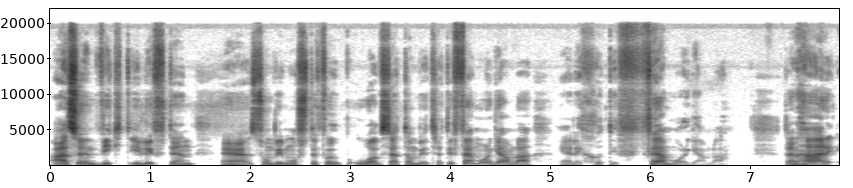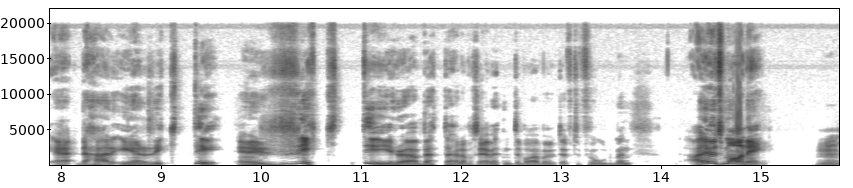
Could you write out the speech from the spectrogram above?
Alltså en vikt i lyften eh, som vi måste få upp oavsett om vi är 35 år gamla eller 75 år gamla. Den här är, det här är en riktig, en riktig rödbeta höll jag på att säga. Jag vet inte vad jag var ute efter för ord, men ja, en utmaning! Mm,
